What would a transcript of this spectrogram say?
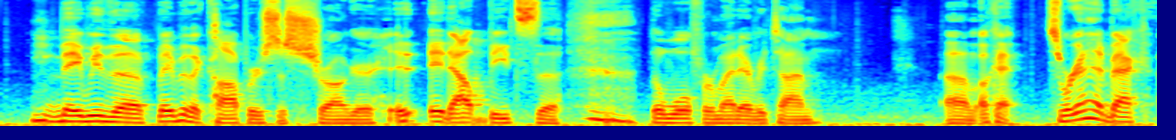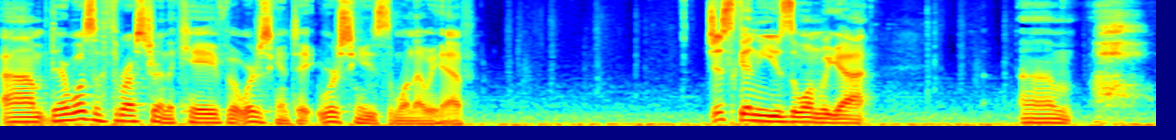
maybe the maybe the copper's just stronger. It, it outbeats the the wolframite every time. Um, okay, so we're gonna head back. Um, there was a thruster in the cave, but we're just gonna take we're just gonna use the one that we have. Just gonna use the one we got. Um, oh,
